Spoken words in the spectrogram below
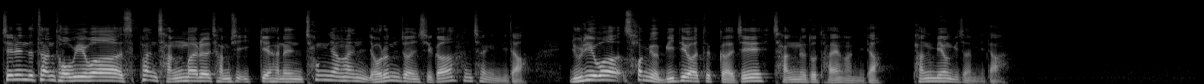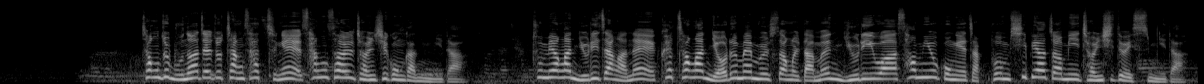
찌는 듯한 더위와 습한 장마를 잠시 잊게 하는 청량한 여름 전시가 한창입니다. 유리와 섬유, 미디어 아트까지 장르도 다양합니다. 박미영 기자입니다. 청주 문화재조창 4층의 상설 전시 공간입니다. 투명한 유리장 안에 쾌청한 여름의 물성을 담은 유리와 섬유공예 작품 10여 점이 전시되어 있습니다.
